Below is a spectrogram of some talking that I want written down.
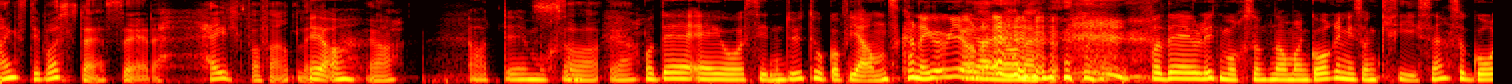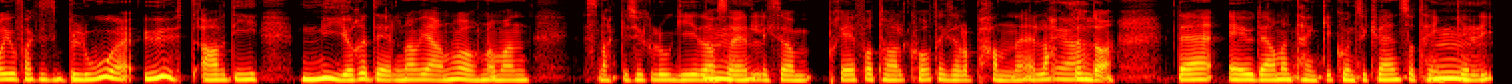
angst i brystet, så er det helt forferdelig. ja. Ja. Det er morsomt. Så, ja. Og det er jo, siden du tok opp hjernen, så kan jeg òg gjøre Ja, det. For det er jo litt morsomt, når man går inn i sånn krise, så går jo faktisk blodet ut av de nyere delene av hjernen vår. Når man snakker psykologi, da, så er det liksom prefortal cortex, eller pannelappen, Mm. Ja. da. Det er jo der man tenker konsekvens, og tenker Mm, de,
